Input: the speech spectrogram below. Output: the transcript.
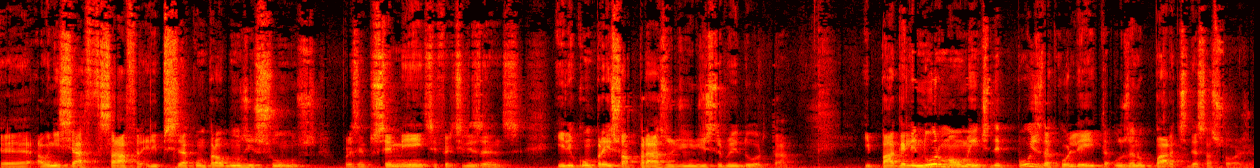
é, ao iniciar a safra, ele precisa comprar alguns insumos, por exemplo, sementes e fertilizantes. E ele compra isso a prazo de um distribuidor, tá? E paga ele normalmente depois da colheita usando parte dessa soja.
